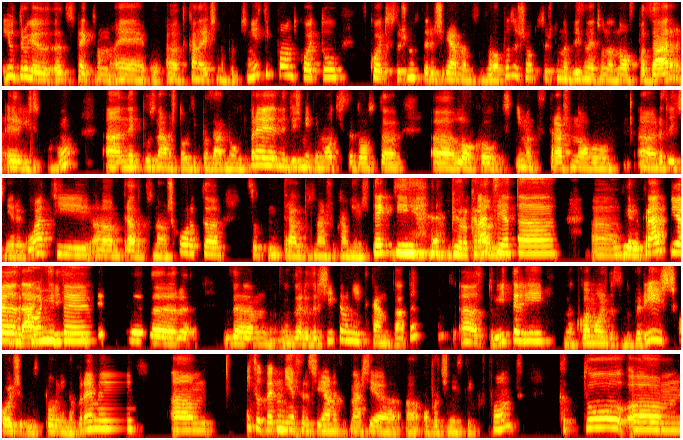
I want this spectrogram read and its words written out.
И от другия спектрум е а, така наречен opportunistic фонд, който, който всъщност да разширяваме в Европа, защото също навлизането на нов пазар е рисково. А, не познаваш този пазар много добре, недвижимите имоти са доста локал, имат страшно много а, различни регулации, а, трябва да познаваш хората, трябва да познаваш локални архитекти. Бюрокрацията. А, бюрокрация, законите. Да, за, за, за разрешителни и така нататък. А, строители, на кой може да се довериш, кой ще го изпълни на време. А, и съответно ние се разширяваме с нашия opportunistic фонд, като ам,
